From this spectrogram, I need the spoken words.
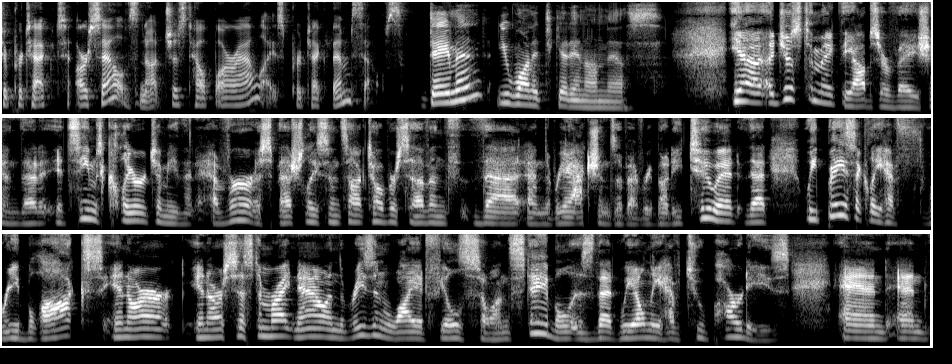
to protect ourselves, not just help our allies protect themselves. Damon, you wanted to get in on this. Yeah, uh, just to make the observation that it seems clearer to me than ever, especially since October 7th, that and the reactions of everybody to it, that we basically have three blocks in our in our system right now. And the reason why it feels so unstable is that we only have two parties. And and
